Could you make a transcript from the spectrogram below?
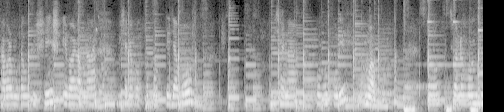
খাবার মোটামুটি শেষ। এবার আমরা বিছানাপত্র করতে যাব। বিছানা করব করে ঘুমাবো। তো চলো বন্ধু,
